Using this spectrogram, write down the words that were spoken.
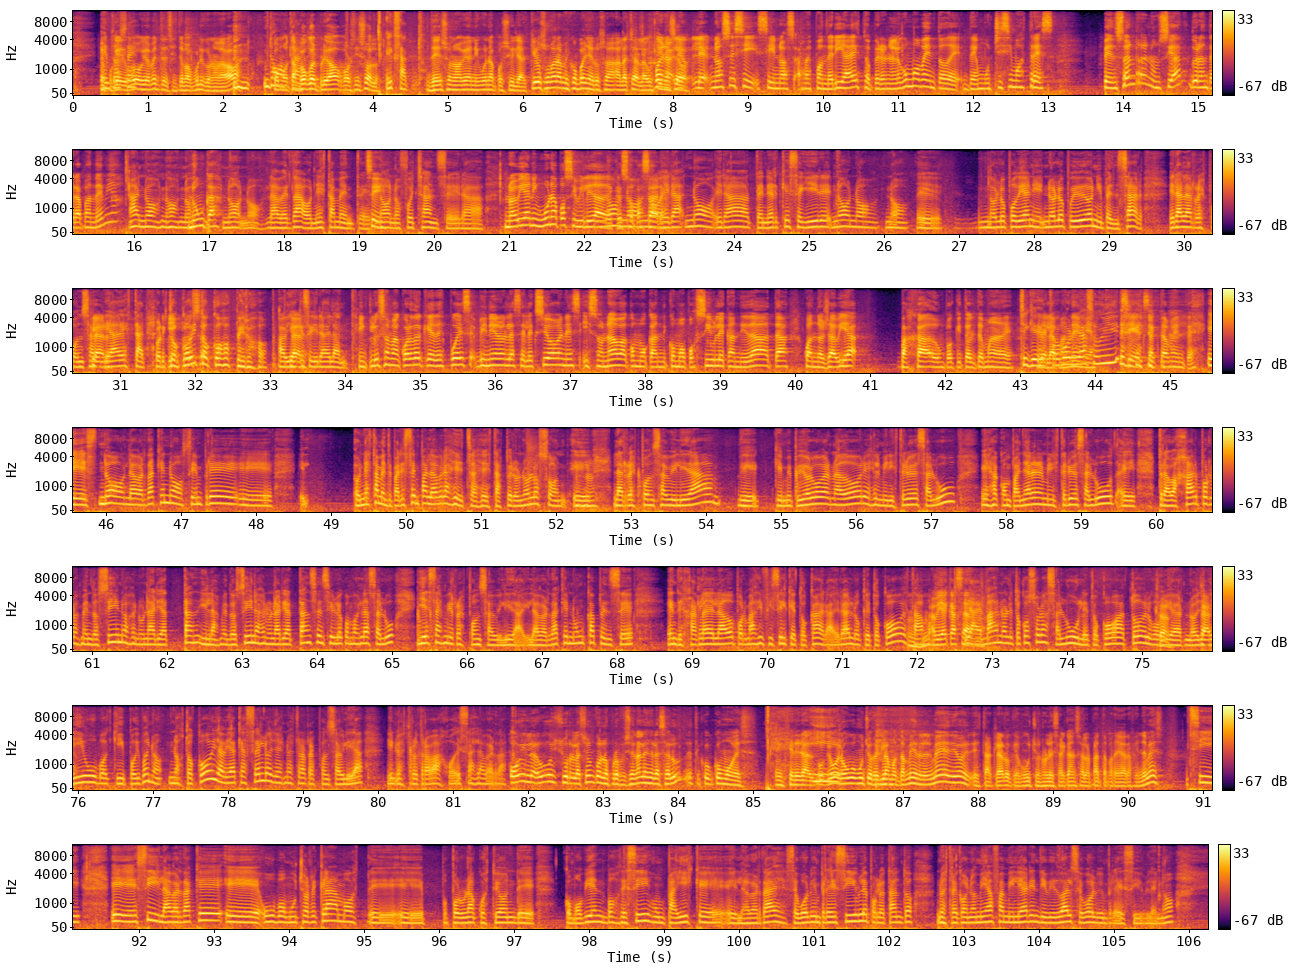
Porque obviamente el sistema público no daba abasto, como tampoco el privado por sí solo. Exacto. De eso no había ninguna posibilidad. Quiero sumar a mis compañeros a, la charla. bueno, no sé si, si nos respondería esto, pero en algún momento de, muchísimo estrés, ¿Pensó en renunciar durante la pandemia? Ah, no, no, no. ¿Nunca? No, no, la verdad, honestamente, no, no fue chance, era... No había ninguna posibilidad de que eso pasara. No, era, no, era tener que seguir, no, no, no, eh, no lo podía ni, no lo he podido ni pensar. Era la responsabilidad de estar. Porque tocó y tocó, pero había que seguir adelante. Incluso me acuerdo que después vinieron las elecciones y sonaba como, como posible candidata, cuando ya había bajado un poquito el tema de, de la pandemia. a subir. Sí, exactamente. es, no, la verdad que no. Siempre... Eh, honestamente, parecen palabras hechas estas, pero no lo son. Eh, la responsabilidad que me pidió el gobernador es el Ministerio de Salud, es acompañar en el Ministerio de Salud, eh, trabajar por los mendocinos en un área tan, y las mendocinas en un área tan sensible como es la salud, y esa es mi responsabilidad. Y la verdad que nunca pensé en dejarla de lado por más difícil que tocara. Era lo que tocó, estábamos... Había que hacerlo. Y además no le tocó solo a salud, le tocó a todo el gobierno y ahí hubo equipo. Y bueno, nos tocó y había que hacerlo y es nuestra responsabilidad y nuestro trabajo, esa es la verdad. Hoy, hoy su relación con los profesionales de la salud, este, ¿cómo es en general? Porque bueno, hubo muchos reclamos también en el medio, está claro que a muchos no les alcanza la plata para llegar a fin de mes. Sí, eh, sí, la verdad que eh, hubo muchos reclamos eh, por una cuestión de como bien vos decís, un país que eh, la verdad se vuelve impredecible, por lo tanto nuestra economía familiar individual se vuelve impredecible, ¿no?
